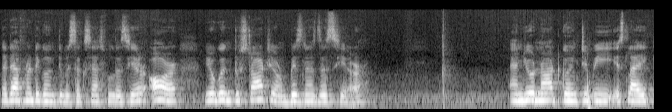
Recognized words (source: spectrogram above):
they're definitely going to be successful this year or you're going to start your business this year. And you're not going to be it's like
